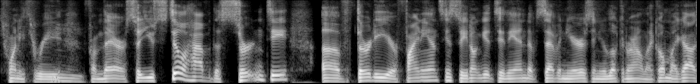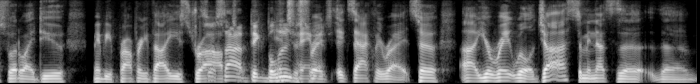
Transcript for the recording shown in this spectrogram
23 mm. from there. So you still have the certainty of 30 year financing. So you don't get to the end of seven years and you're looking around like, oh my gosh, what do I do? Maybe property values drop. So it's not a big balloon payment. Rates. Exactly right. So uh, your rate will adjust. I mean, that's the the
